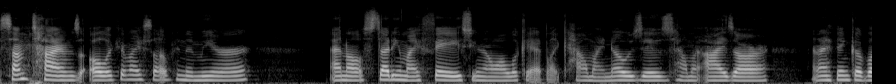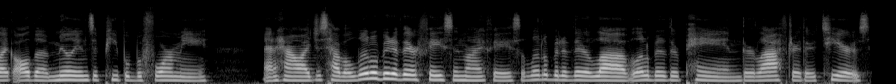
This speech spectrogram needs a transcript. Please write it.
Sometimes I'll look at myself in the mirror and I'll study my face, you know, I'll look at like how my nose is, how my eyes are, and I think of like all the millions of people before me and how I just have a little bit of their face in my face, a little bit of their love, a little bit of their pain, their laughter, their tears.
